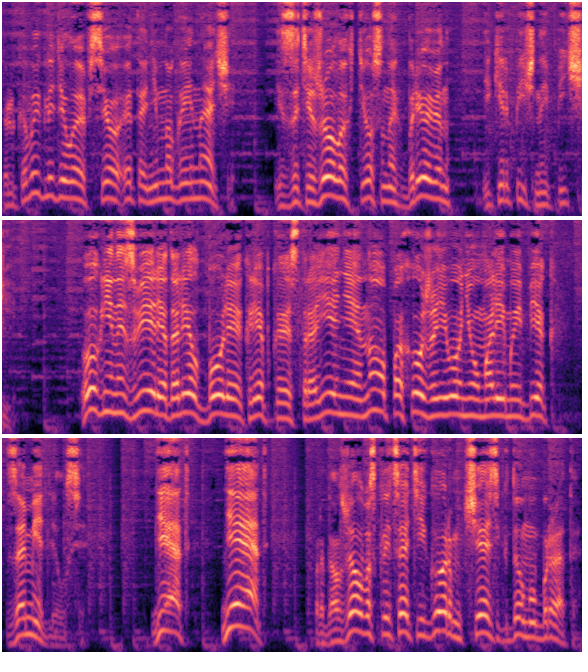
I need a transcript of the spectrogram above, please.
Только выглядело все это немного иначе, из-за тяжелых тесанных бревен и кирпичной печи. Огненный зверь одолел более крепкое строение, но, похоже, его неумолимый бег замедлился. «Нет! Нет!» — продолжал восклицать Егор, мчась к дому брата.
